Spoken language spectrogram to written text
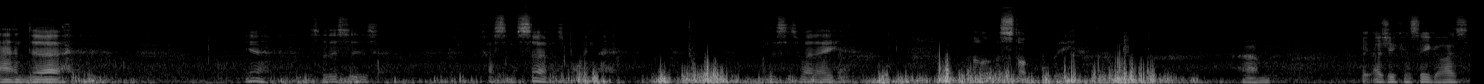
And uh, yeah, so this is customer service point. And this is where they a lot of the stock will be. Um, but as you can see, guys,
